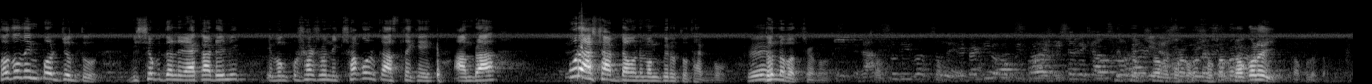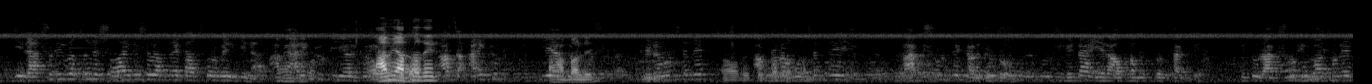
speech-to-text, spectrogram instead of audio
ততদিন পর্যন্ত বিশ্ববিদ্যালয়ের একাডেমিক এবং প্রশাসনিক সকল কাজ থেকে আমরা পুরা শাটডাউন এবং বিরত থাকব। ধন্যবাদ সকলকে। সকলেই। আমি আরেকটু ক্লিয়ার করি আমি আপনাদের আচ্ছা আরেকটু হ্যাঁ, ক্লিয়ার বলেন। সেটা হচ্ছে যে আপনারা বলছেন যে রাকসুর যে কার্যক্রম সেটা এর আওতামুক্ত থাকবে। কিন্তু রাকসু নির্বাচনের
